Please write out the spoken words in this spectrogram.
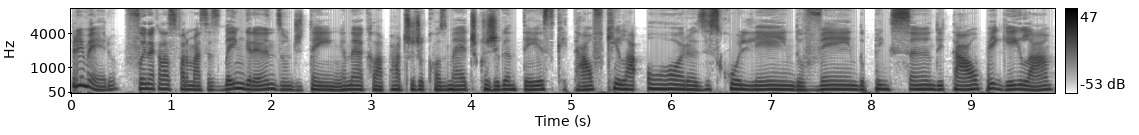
Primeiro, fui naquelas farmácias bem grandes, onde tem, né, aquela parte de cosméticos gigantesca e tal. Fiquei lá horas escolhendo, vendo, pensando e tal. Peguei lá.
